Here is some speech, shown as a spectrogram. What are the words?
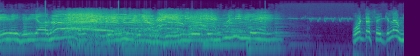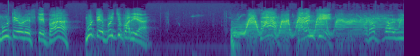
ஏழைகள் யாரும் என்றும் இல்லை. ஓட்ட சைக்கிள்ல மூட்டையோட எஸ்கேப்பா மூட்டையை பிடிச்சு பாரியா? சார் கரன்சி அடப்பாவி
